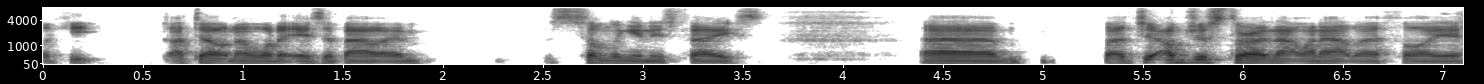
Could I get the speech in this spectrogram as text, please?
Like he, I don't know what it is about him. There's something in his face. Um, but I'm just throwing that one out there for you.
